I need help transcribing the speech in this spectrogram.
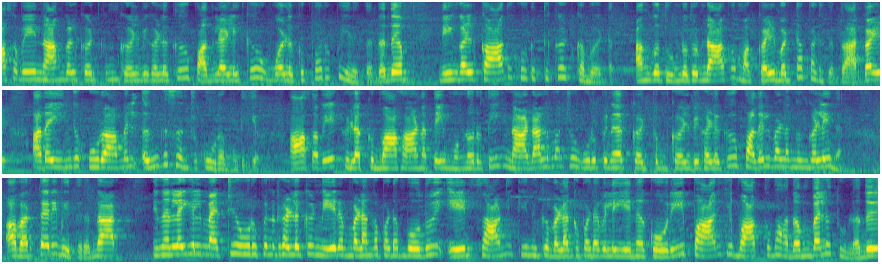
ஆகவே நாங்கள் கேட்கும் கேள்விகளுக்கு பதிலளிக்க உங்களுக்கு பொறுப்பு இருக்கின்றது. நீங்கள் காது கொடுத்து கேட்க வேண்டும். அங்கு துண்டு துண்டாக மக்கள் வெட்டப்படுகின்றார்கள். அதை இங்கு கூறாமல் எங்கு சென்று கூற முடியும்? ஆகவே கிழக்கு மாகாணத்தை முன்னிறுத்தி நாடாளுமன்ற உறுப்பினர் கேட்கும் கேள்விகளுக்கு பதில் வழங்குங்கள் என அவர் தெரிவித்திருந்தார். இந்நிலையில் மற்ற உறுப்பினர்களுக்கு நேரம் வழங்கப்படும் போது ஏன் சாணக்கியனுக்கு வழங்கப்படவில்லை என கோரி பாரிய வாக்குவாதம் வலுத்துள்ளது.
